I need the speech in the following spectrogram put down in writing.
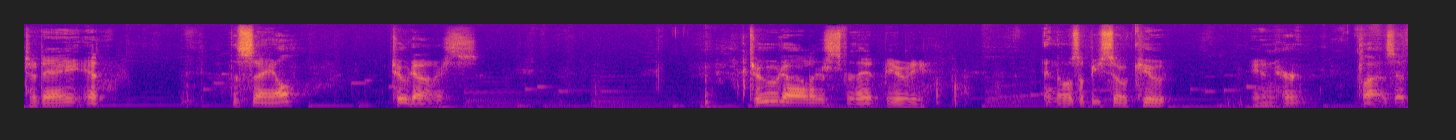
today at the sale, $2. $2 for that beauty. And those will be so cute in her closet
